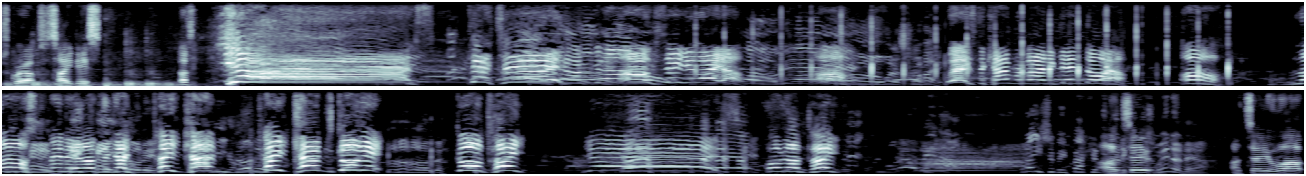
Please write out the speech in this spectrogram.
square up to take this. I've- Yes! Get in! Oh, see you later! Oh, Oh, what a strike. Where's the cameraman again, Dyer? Oh, last minute of the game. Pete Cam! Pete Cam's got it! Oh, Go on, Pete! Yes! Well done, Pete. They should be back and I'll to tell get this you- winner now. I'll tell you what.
